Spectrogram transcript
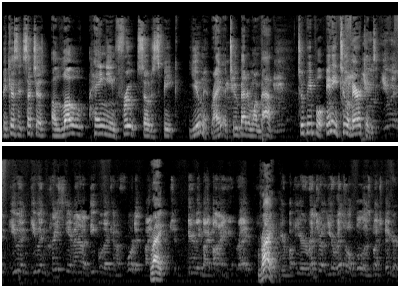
Because it's such a, a low hanging fruit, so to speak, unit, right? A two bedroom, one bath. Two people, any two Americans. You, you, you, you increase the amount of people that can afford it by Right. merely by buying it, right? Right. Your, your rental your rental pool is much bigger.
